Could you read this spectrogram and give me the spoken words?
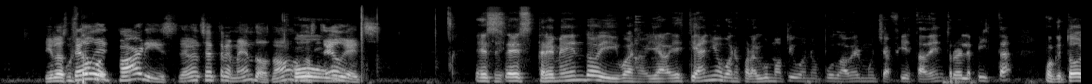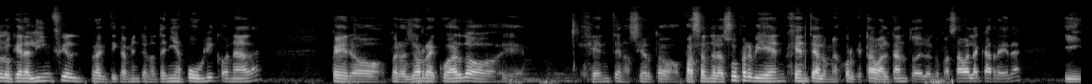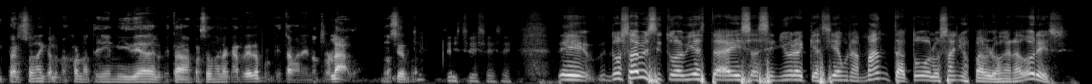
Y los tailgate parties deben ser tremendos, ¿no? los uh. tailgates. Es, es, tremendo y bueno, ya este año, bueno, por algún motivo no pudo haber mucha fiesta dentro de la pista, porque todo lo que era el infield prácticamente no tenía público, nada. Pero, pero yo recuerdo eh, gente, ¿no es cierto?, pasándola súper bien, gente a lo mejor que estaba al tanto de lo que pasaba en la carrera y personas que a lo mejor no tenían ni idea de lo que estaba pasando en la carrera porque estaban en otro lado, ¿no es cierto? Sí, sí, sí. sí. Eh, ¿No sabes si todavía está esa señora que hacía una manta todos los años para los ganadores?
